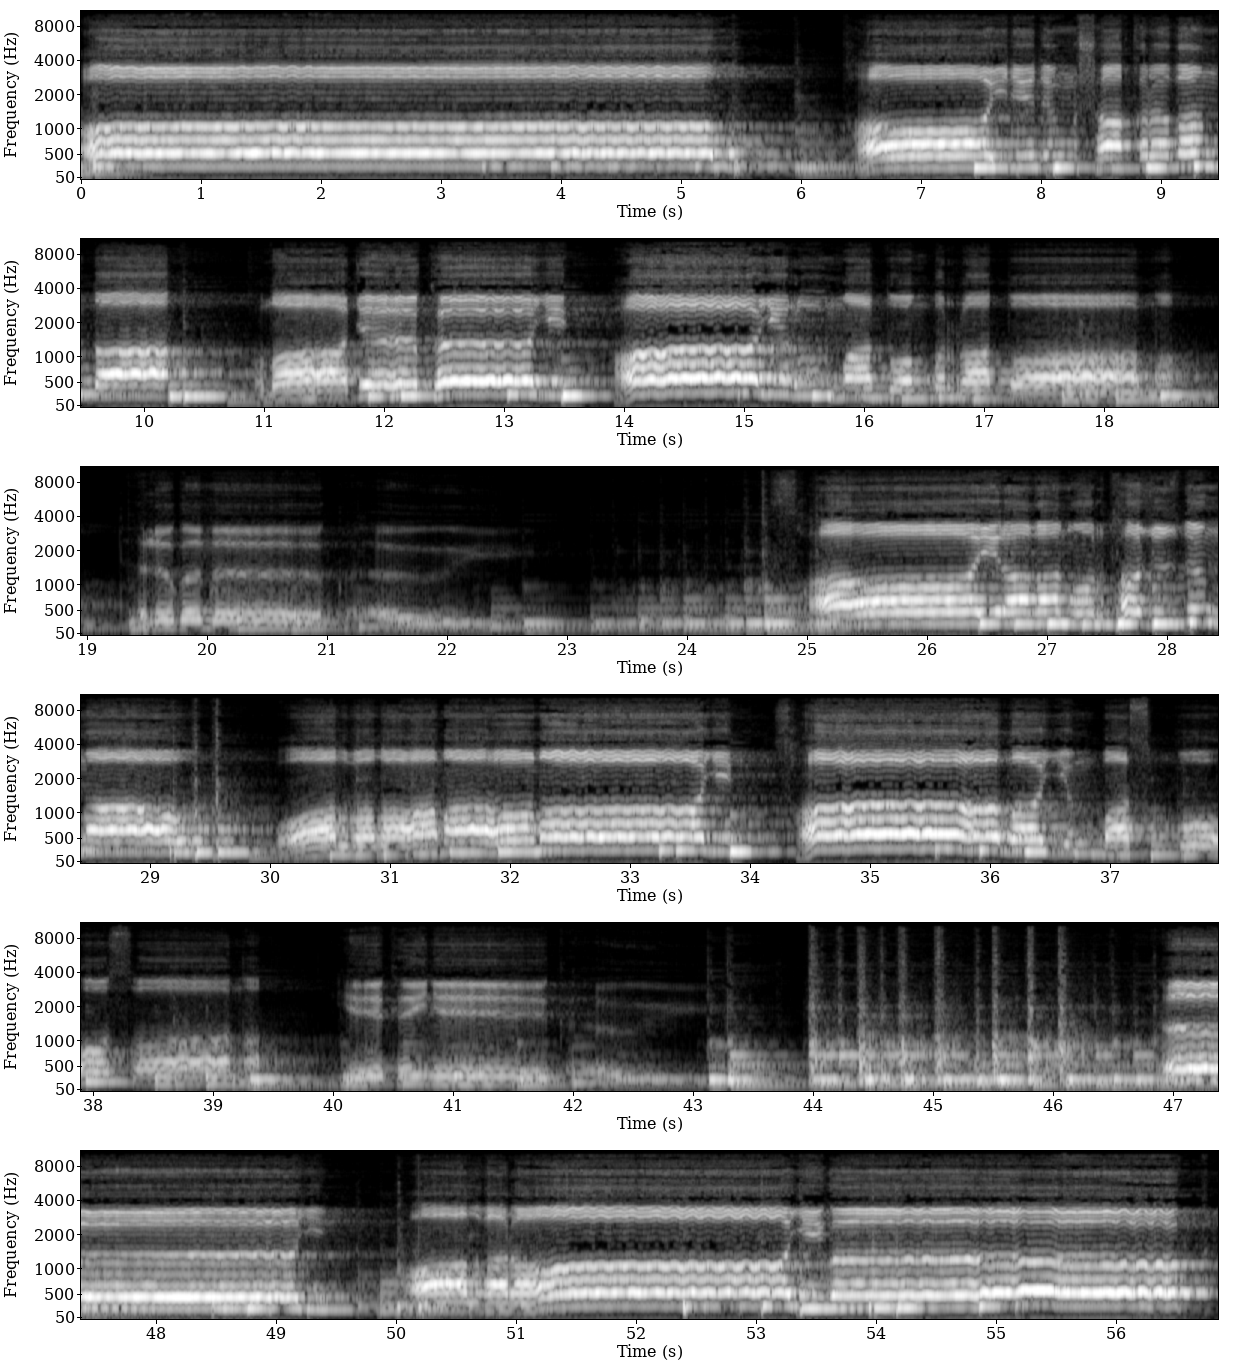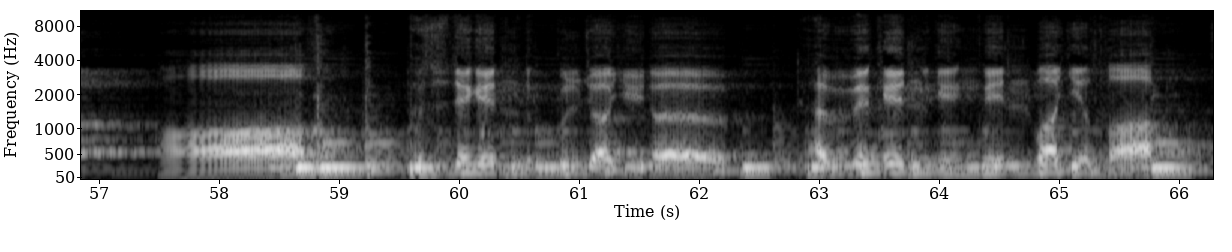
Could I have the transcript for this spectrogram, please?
ал қай дедің шақырғанда құла жөкей айырылма домбырадан түлігімөкей сайраған орта жүздің ау бол баламай салайын бас босана екеуіне өй біз де келдік гүл жайнап тәуекелген бел байылап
